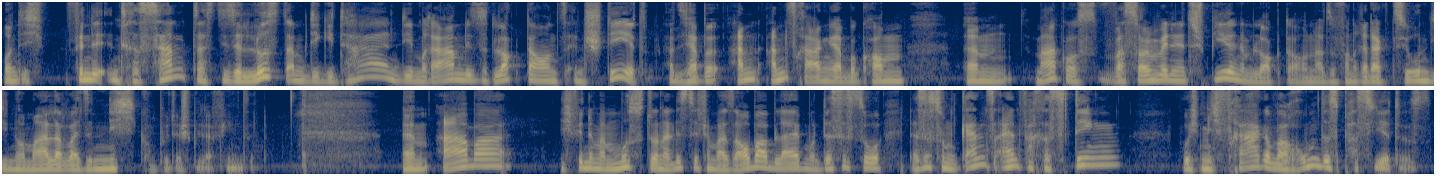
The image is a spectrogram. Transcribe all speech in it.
Und ich finde interessant, dass diese Lust am Digitalen, die im Rahmen dieses Lockdowns entsteht. Also ich habe An Anfragen ja bekommen, ähm, Markus, was sollen wir denn jetzt spielen im Lockdown? Also von Redaktionen, die normalerweise nicht computerspielaffin sind. Ähm, aber ich finde, man muss journalistisch immer sauber bleiben. Und das ist so, das ist so ein ganz einfaches Ding, wo ich mich frage, warum das passiert ist.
